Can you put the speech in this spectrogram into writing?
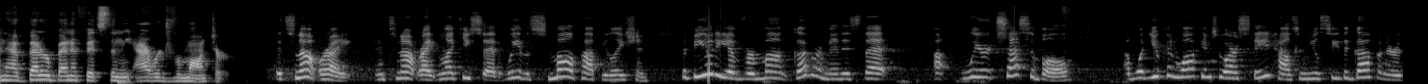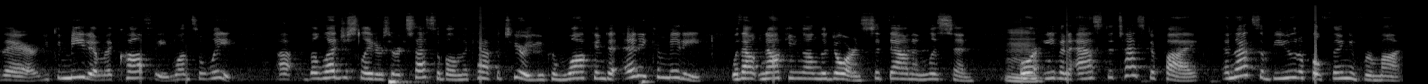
and have better benefits than the average Vermonter. It's not right. It's not right. And like you said, we have a small population. The beauty of Vermont government is that uh, we're accessible. Uh, what you can walk into our state house and you'll see the governor there. You can meet him at coffee once a week. uh, the legislators are accessible in the cafeteria. You can walk into any committee without knocking on the door and sit down and listen, Mm. or even ask to testify. And that's a beautiful thing in Vermont.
